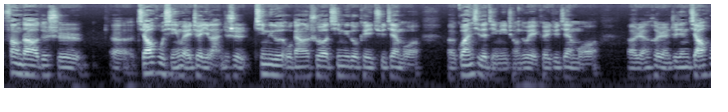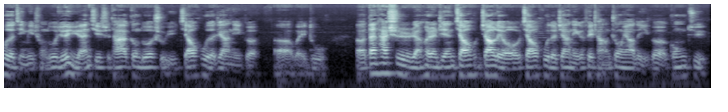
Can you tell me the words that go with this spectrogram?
放到就是呃交互行为这一栏，就是亲密度。我刚刚说亲密度可以去建模呃关系的紧密程度，也可以去建模呃人和人之间交互的紧密程度。我觉得语言其实它更多属于交互的这样的一个呃维度，呃，但它是人和人之间交交流交互的这样的一个非常重要的一个工具。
